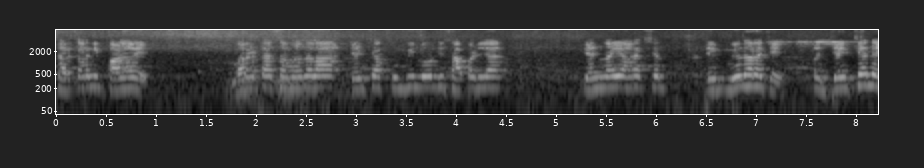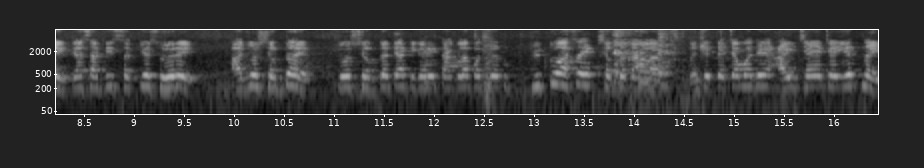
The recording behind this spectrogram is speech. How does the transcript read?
सरकारने पाळावे. मराठा समाजाला ज्यांच्या कुंभी नोंदी सापडल्या त्यांनाही आरक्षण जे मिळणारच आहे. पण ज्यांच्या नाही त्यासाठी सत्य सोयरे हा जो शब्द आहे तो शब्द त्या ठिकाणी टाकला पण तो पितू असा एक शब्द टाकला. म्हणजे त्याच्यामध्ये आईच्या याच्या येत नाही.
